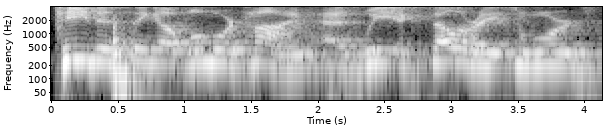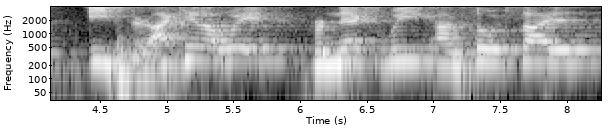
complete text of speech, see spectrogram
tee this thing up one more time as we accelerate towards Easter. I cannot wait for next week. I'm so excited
